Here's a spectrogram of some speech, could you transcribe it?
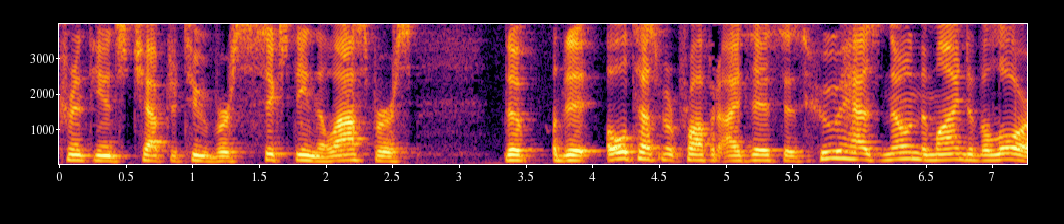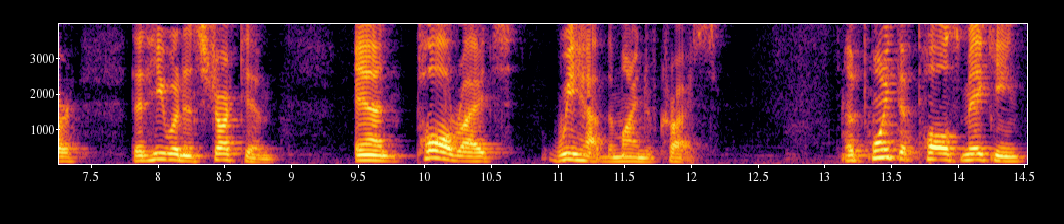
Corinthians chapter 2 verse 16, the last verse, the, the Old Testament prophet Isaiah says, Who has known the mind of the Lord that he would instruct him? And Paul writes, We have the mind of Christ. The point that Paul's making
